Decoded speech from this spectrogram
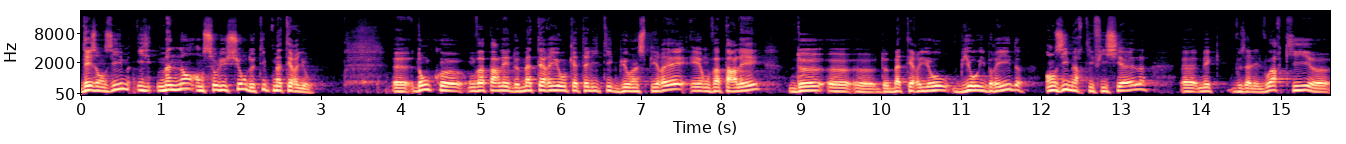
des enzymes, maintenant en solutions de type matériaux. Euh, donc euh, on va parler de matériaux catalytiques bio-inspirés et on va parler de, euh, matériaux bio-hybrides, enzymes artificielles, mais vous allez le voir, qui, euh,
